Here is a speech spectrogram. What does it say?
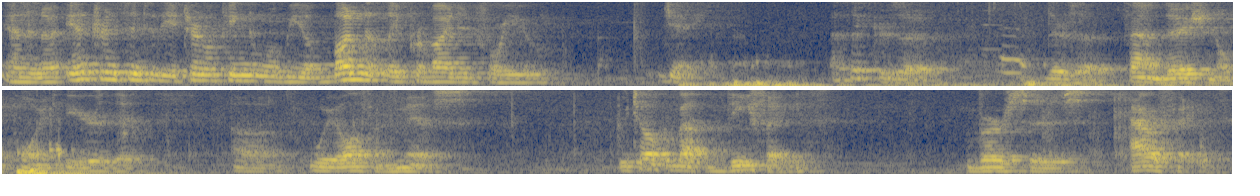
and an entrance into the eternal kingdom will be abundantly provided for you. Jay. I think there's a, there's a foundational point here that uh, we often miss. We talk about the faith versus our faith.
